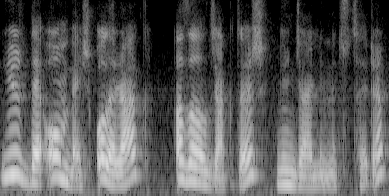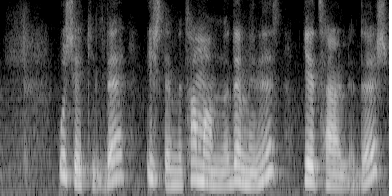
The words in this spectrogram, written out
yüzde 15 olarak azalacaktır güncelleme tutarı. Bu şekilde işlemi tamamla demeniz yeterlidir.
